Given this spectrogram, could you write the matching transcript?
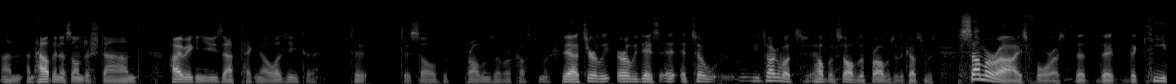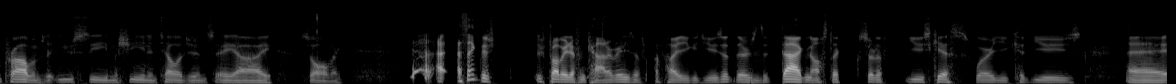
and, and helping us understand how we can use that technology to, to, to solve the problems of our customers. Yeah, it's early early days. And so you talk about helping solve the problems of the customers. Summarize for us the, the, the key problems that you see machine intelligence, AI solving. Yeah, I, I think there's there's probably different categories of, of how you could use it. There's mm the diagnostic sort of use case where you could use uh,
